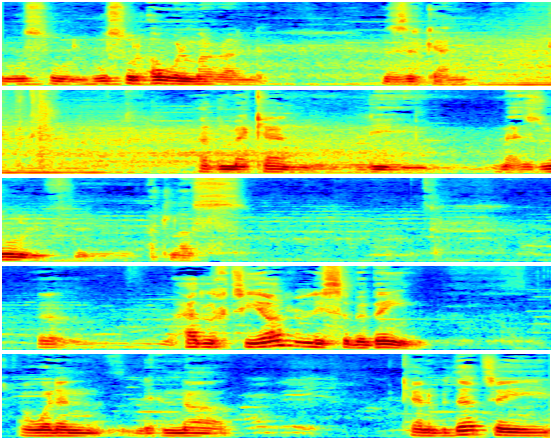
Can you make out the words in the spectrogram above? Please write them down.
الوصول الوصول أول مرة للزركان. هذا المكان اللي معزول في الأطلس. آه، هذا الاختيار لسببين. اولا لأن كان بدأ تي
